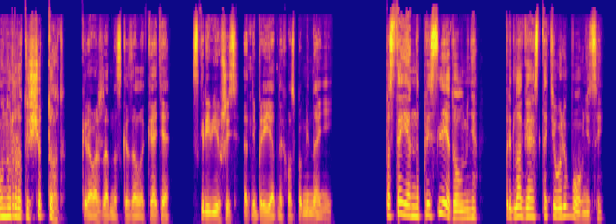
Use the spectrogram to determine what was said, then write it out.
Он урод еще тот», — кровожадно сказала Катя, скривившись от неприятных воспоминаний. «Постоянно преследовал меня, предлагая стать его любовницей,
